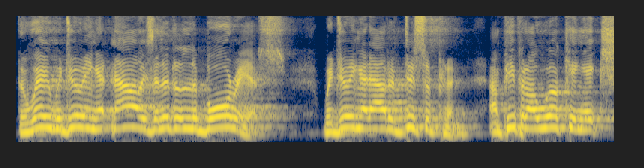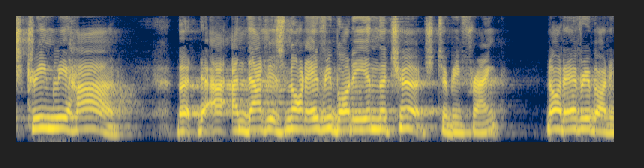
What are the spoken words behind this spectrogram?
The way we're doing it now is a little laborious. We're doing it out of discipline and people are working extremely hard. But, uh, and that is not everybody in the church, to be frank. Not everybody.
